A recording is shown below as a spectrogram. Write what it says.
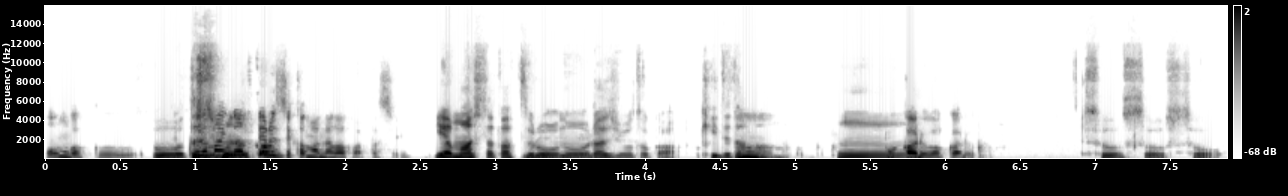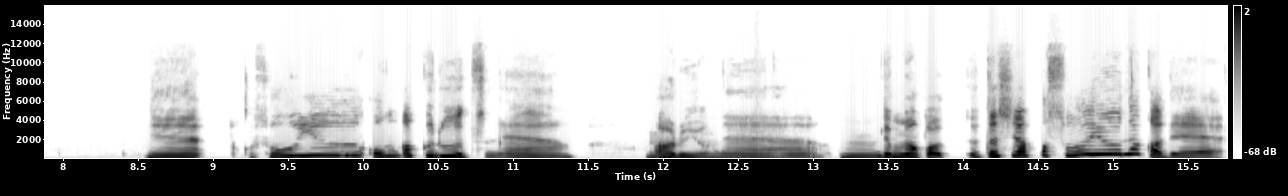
音楽そう車に乗ってる時間が長かったし。山下達郎のラジオとか聞いてたな。うんわかるわかる。そうそうそう。ね。なんかそういう音楽ルーツね、あるよね。うん、でもなんか私やっぱそういう中で、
